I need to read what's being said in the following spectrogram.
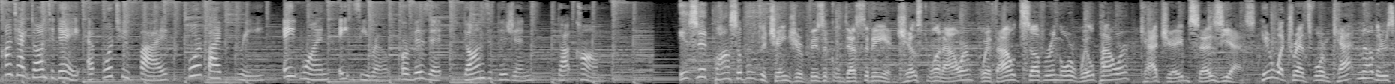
contact Dawn today at 425 453 8180 or visit dawnsvision.com. Is it possible to change your physical destiny in just one hour without suffering or willpower? Kat James says yes. Hear what transformed Kat and others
